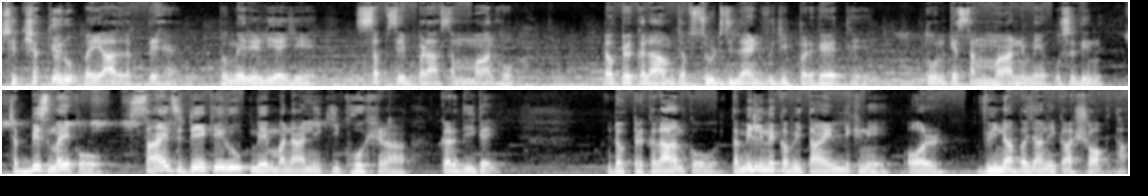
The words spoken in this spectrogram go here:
शिक्षक के रूप में याद रखते हैं तो मेरे लिए ये सबसे बड़ा सम्मान होगा। डॉक्टर कलाम जब स्विट्जरलैंड विज़िट पर गए थे तो उनके सम्मान में उस दिन 26 मई को साइंस डे के रूप में मनाने की घोषणा कर दी गई। डॉक्टर कलाम को तमिल में कविताएँ लिखने और वीणा बजाने का शौक था।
